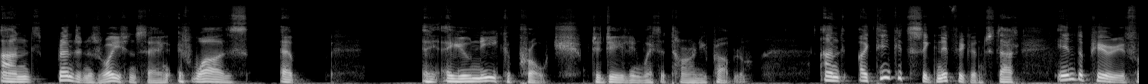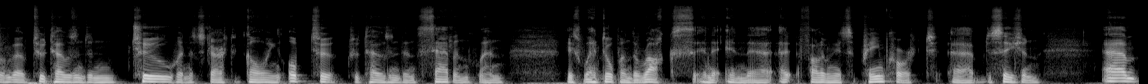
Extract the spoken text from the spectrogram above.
And Brendan is right in saying it was a, a, a unique approach to dealing with a thorny problem. And I think it's significant that in the period from about 2002, when it started going, up to 2007, when it went up on the rocks in, in uh, uh, following a Supreme Court uh, decision, um,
